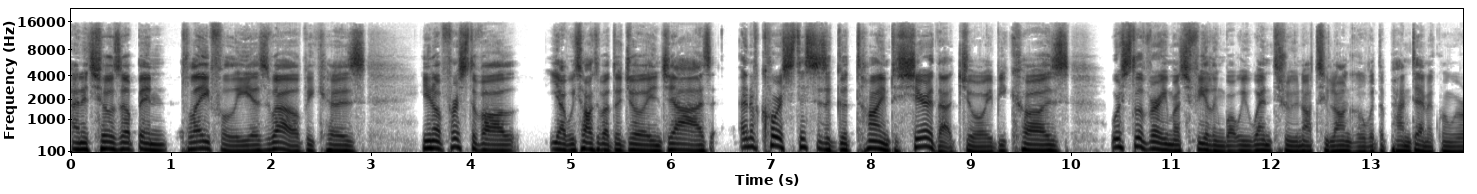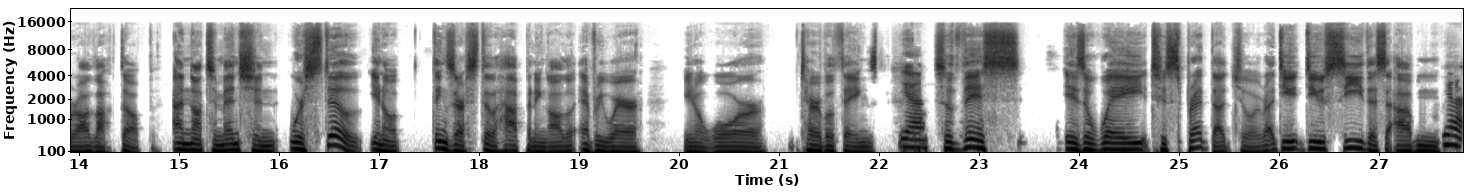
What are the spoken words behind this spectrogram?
And it shows up in playfully as well, because, you know, first of all, yeah, we talked about the joy in jazz. And of course, this is a good time to share that joy because we're still very much feeling what we went through not too long ago with the pandemic when we were all locked up. And not to mention, we're still, you know, things are still happening all everywhere, you know, war, terrible things. Yeah. So this is a way to spread that joy, right? Do you, do you see this album yeah.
